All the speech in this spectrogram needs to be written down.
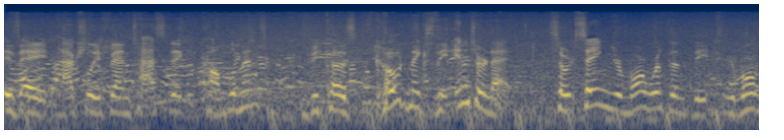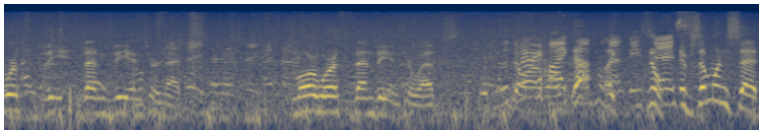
is a actually fantastic compliment because code makes the internet. So it's saying you're more worth than the you're more worth the than the internet, more worth than the interwebs. Very high Yeah, compliment like these no. days. If someone said,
